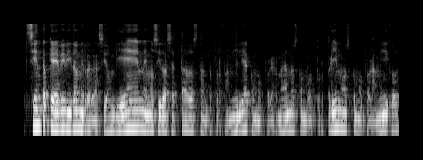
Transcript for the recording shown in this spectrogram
siento que he vivido mi relación bien, hemos sido aceptados tanto por familia como por hermanos, como por primos, como por amigos.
